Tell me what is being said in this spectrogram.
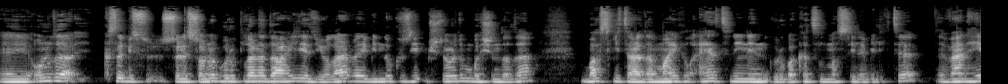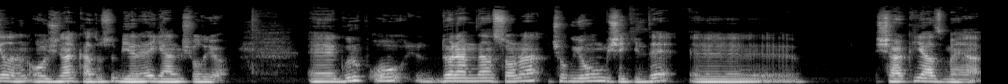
E, onu da kısa bir süre sonra gruplarına dahil ediyorlar ve 1974'ün başında da bas gitarda Michael Anthony'nin gruba katılmasıyla birlikte Van Halen'ın orijinal kadrosu bir araya gelmiş oluyor. E, grup o dönemden sonra çok yoğun bir şekilde e, şarkı yazmaya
